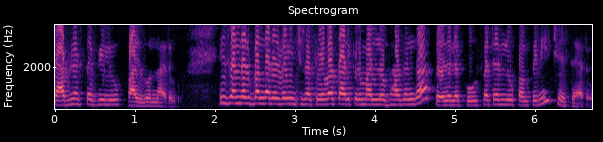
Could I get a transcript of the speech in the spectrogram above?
కేబినెట్ సభ్యులు పాల్గొన్నారు. ఈ సందర్భంగా నిర్వహించిన సేవా కార్యక్రమాల్లో భాగంగా పేదలకు స్వెటర్లు పంపిణీ చేశారు.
